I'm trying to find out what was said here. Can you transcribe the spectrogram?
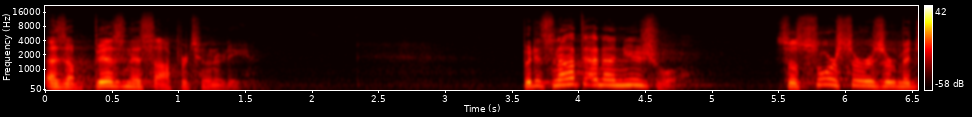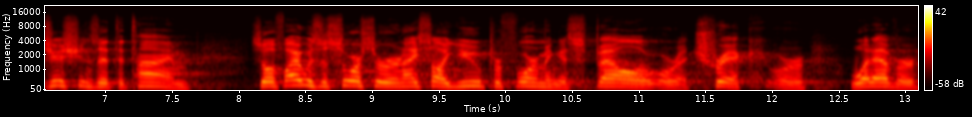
as a business opportunity. But it's not that unusual. So, sorcerers or magicians at the time, so if I was a sorcerer and I saw you performing a spell or a trick or whatever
